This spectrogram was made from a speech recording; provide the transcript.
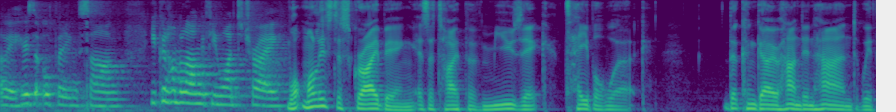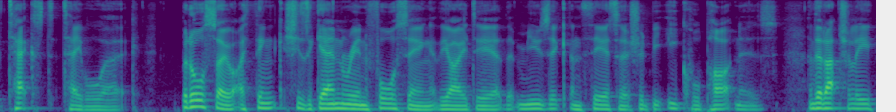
okay here's the opening song. You can hum along if you want to try. What Molly's describing is a type of music table work that can go hand in hand with text table work. But also I think she's again reinforcing the idea that music and theatre should be equal partners and that actually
